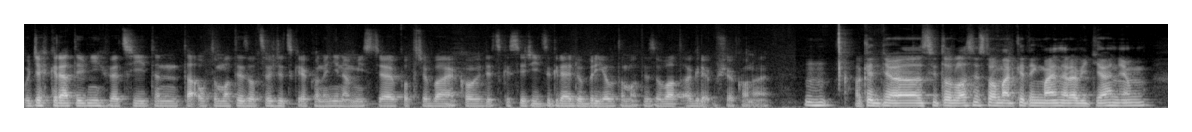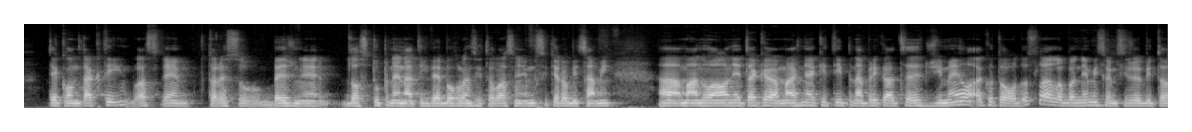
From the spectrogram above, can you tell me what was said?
u těch kreativních věcí ten, ta automatizace vždycky jako není na místě, je potřeba jako vždycky si říct, kde je dobrý automatizovat a kde už jako ne. Mm-hmm. A keď uh, si to vlastně z toho marketing minera vyťahnem, tie kontakty, vlastne, ktoré sú bežne dostupné na tých weboch, len si to vlastne nemusíte robiť sami uh, manuálne, tak máš nejaký tip napríklad cez Gmail, ako to odoslať, lebo nemyslím si, že by to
